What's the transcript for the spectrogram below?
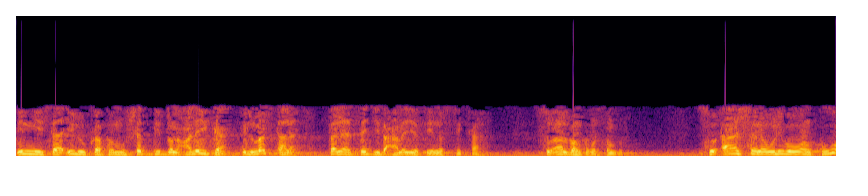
inii saa'iluka famushadidun calayka fi lmas'ala falaa tajid calaya fii nafsika. Su'aal baan ku barsan bui. Su'aashana weliba waan kugu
